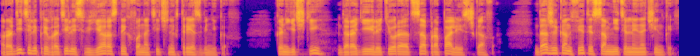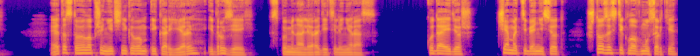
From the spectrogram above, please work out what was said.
Родители превратились в яростных фанатичных трезвенников. Коньячки, дорогие ликеры отца пропали из шкафа. Даже конфеты с сомнительной начинкой. Это стоило Пшеничниковым и карьеры, и друзей, вспоминали родители не раз. «Куда идешь? Чем от тебя несет? Что за стекло в мусорке?»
